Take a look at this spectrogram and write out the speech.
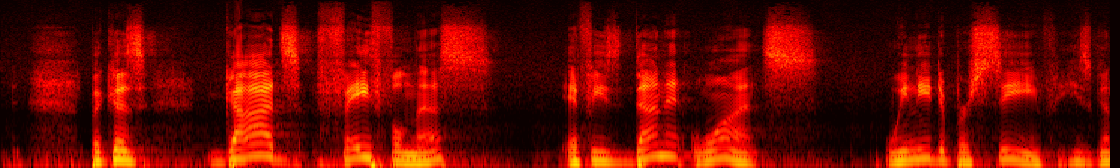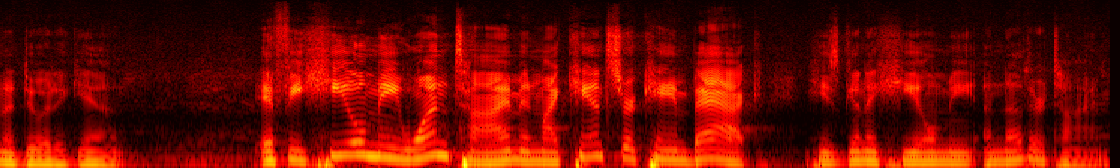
because God's faithfulness, if He's done it once, we need to perceive He's going to do it again. If He healed me one time and my cancer came back, He's going to heal me another time.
